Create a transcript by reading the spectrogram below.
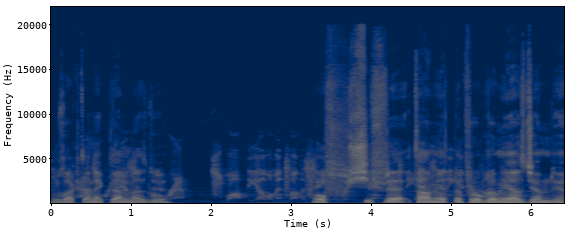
uzaktan eklenmez diyor. Of şifre tahmin etme programı yazacağım diyor.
